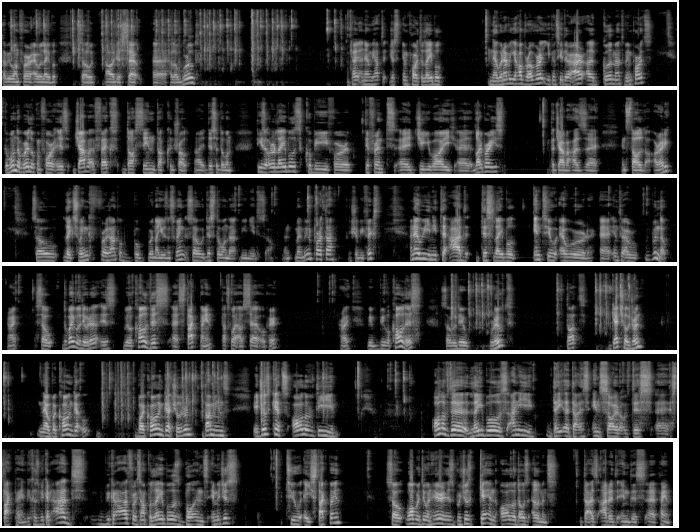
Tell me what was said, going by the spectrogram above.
that we want for our label. So I'll just set uh, hello world. Okay and then we have to just import the label. Now whenever you hover over it you can see there are a good amount of imports. The one that we're looking for is javafx.scene.control right this is the one. These other labels could be for different uh, GUI uh, libraries that Java has uh, installed already. So, like Swing, for example, but we're not using Swing, so this is the one that we need. So, when, we import that, it should be fixed. And now we need to add this label into our uh, into our window, right? So the way we'll do that is we'll call this uh, stack pane. That's what I'll set up here, right? We we will call this so we'll do root dot get children. Now by calling get by calling get children, that means it just gets all of the all of the labels, any data that is inside of this uh, stack pane because we can add we can add for example labels, buttons, images to a stack pane. So what we're doing here is we're just getting all of those elements that is added in this uh, pane.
